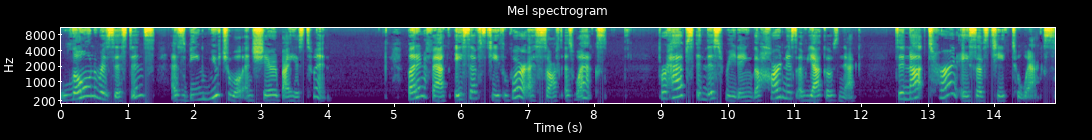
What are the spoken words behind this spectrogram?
lone resistance as being mutual and shared by his twin. But in fact, Esav's teeth were as soft as wax. Perhaps in this reading, the hardness of Yaakov's neck did not turn Esav's teeth to wax,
